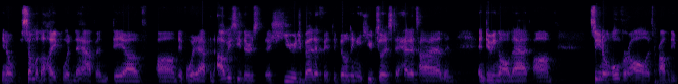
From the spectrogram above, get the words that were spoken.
you know some of the hype wouldn't have happened day of um, if it would happen obviously there's a huge benefit to building a huge list ahead of time and and doing all that um, so you know overall it's probably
